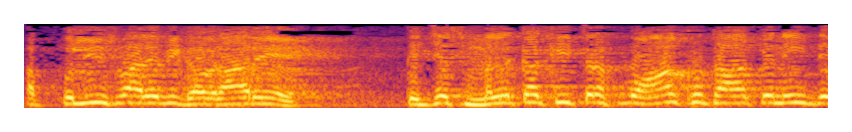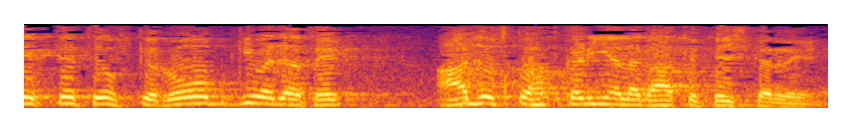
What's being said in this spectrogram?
اب پولیس والے بھی گھبرا رہے ہیں کہ جس ملکہ کی طرف وہ آنکھ اٹھا کے نہیں دیکھتے تھے، اس کے روب کی وجہ سے آج اس کو ہتکڑیاں لگا کے پیش کر رہے ہیں۔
